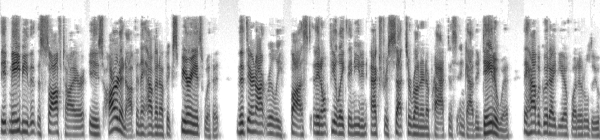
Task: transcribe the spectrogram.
it may be that the soft tire is hard enough and they have enough experience with it that they're not really fussed. They don't feel like they need an extra set to run in a practice and gather data with. They have a good idea of what it'll do.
